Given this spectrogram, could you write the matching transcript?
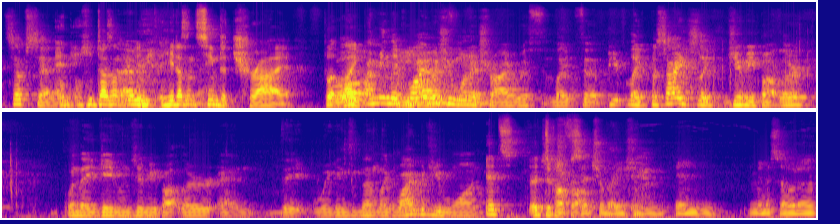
it's upsetting. and he doesn't. I mean- he doesn't seem to try. But Well, like, I mean, like, We why would you want to try with like the people like besides like Jimmy Butler, when they gave him Jimmy Butler and they Wiggins and them, like, why would you want? It's a To tough try. situation in Minnesota.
